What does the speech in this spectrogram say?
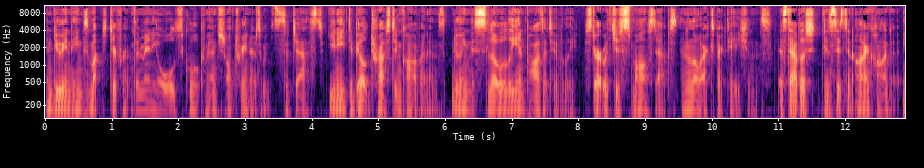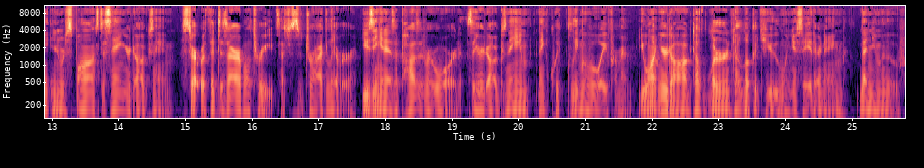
and doing things much different than many old school conventional trainers would suggest. You need to build trust and confidence, doing this slowly and positively. Start with just small steps and low expectations. Establish consistent eye contact in response to saying your dog's name. Start with a desirable treat such as a dried liver, using it as a positive reward. Say your dog's name, then quickly move away from him. You want your dog to learn to look at you when you say their name, then you move.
